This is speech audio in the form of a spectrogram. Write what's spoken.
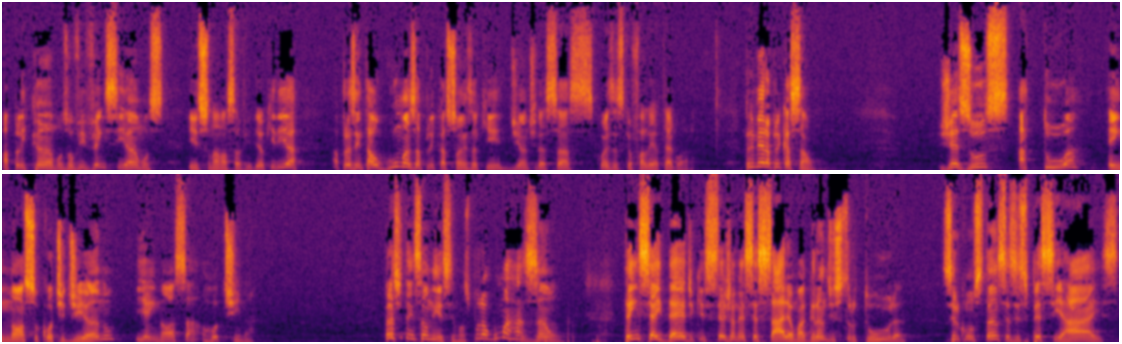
aplicamos ou vivenciamos isso na nossa vida? Eu queria apresentar algumas aplicações aqui diante dessas coisas que eu falei até agora. Primeira aplicação: Jesus atua em nosso cotidiano e em nossa rotina. Preste atenção nisso, irmãos. Por alguma razão, tem-se a ideia de que seja necessária uma grande estrutura, circunstâncias especiais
